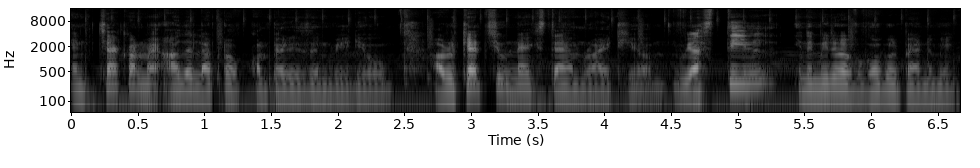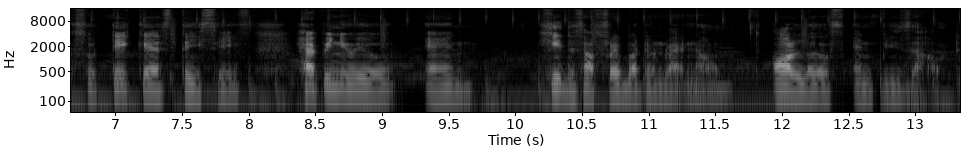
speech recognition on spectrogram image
and check on my other laptop comparison video. I will catch you next time right here. We are still in the middle of a global pandemic so take care, stay safe. Happy New Year and hit the subscribe button right now. All love and peace out.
